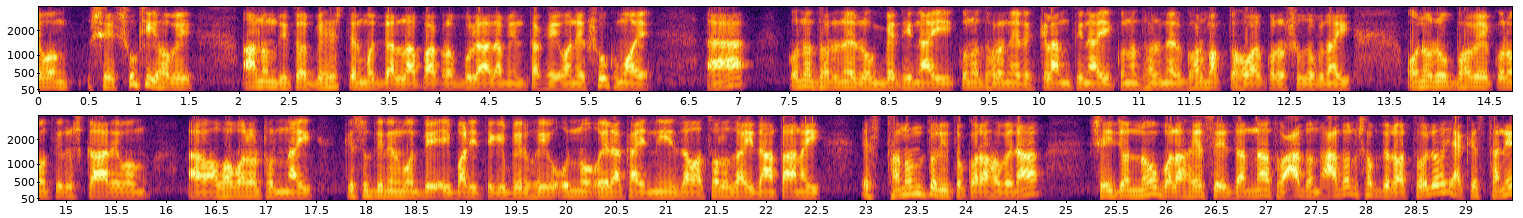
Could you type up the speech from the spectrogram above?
এবং সে সুখী হবে। আনন্দিত বেহেস্তের মধ্যে আল্লাহ পাক রব্বুল আলমিন তাকে অনেক সুখময় কোনো ধরনের রোগ ব্যাধি নাই, কোনো ধরনের ক্লান্তি নাই, কোনো ধরনের ঘর্মাক্ত হওয়ার কোনো সুযোগ নাই। অনুরূপভাবে কোনো তিরস্কার এবং অভাব অনটন নাই। কিছুদিনের মধ্যে এই বাড়ি থেকে বের হয়ে অন্য এলাকায় নিয়ে যাওয়া চলো যাই, না তা নাই, স্থানান্তরিত করা হবে না। সেই জন্য বলা হয়েছে, জান্নাত ও আদন। আদন শব্দের অর্থ হলো এক স্থানে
